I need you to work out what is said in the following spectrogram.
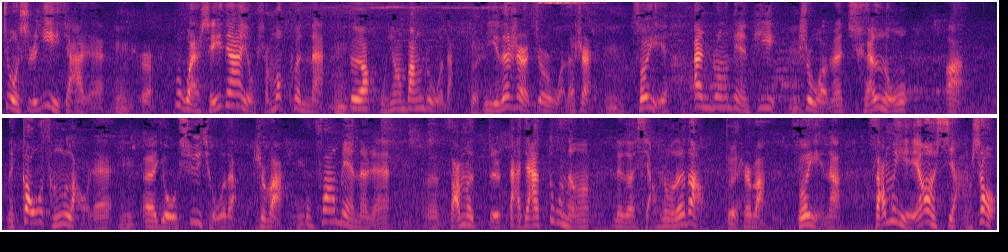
就是一家人，嗯。是不管谁家有什么困难，嗯。都要互相帮助的。对。你的事儿就是我的事儿。嗯。所以安装电梯嗯。是我们全楼啊。那高层老人，嗯。呃，有需求的是吧？嗯。不方便的人，呃，咱们呃大家都能那个享受得到，对。是吧？所以呢，咱们也要享受，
